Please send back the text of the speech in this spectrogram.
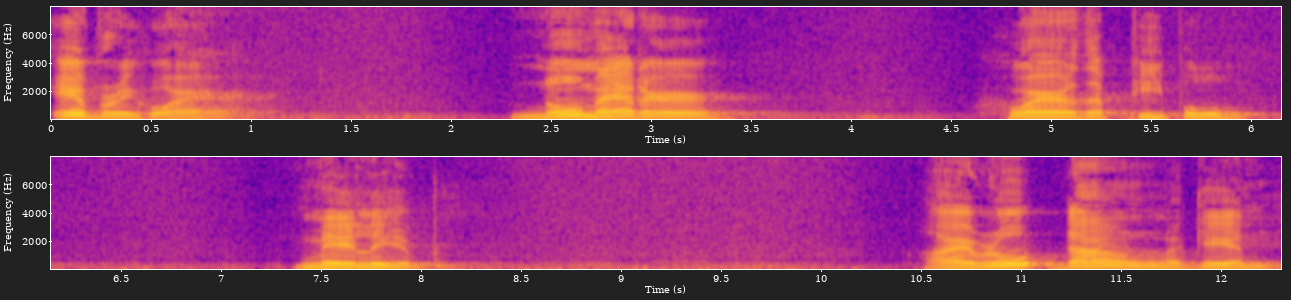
everywhere, no matter where the people may live. I wrote down again,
